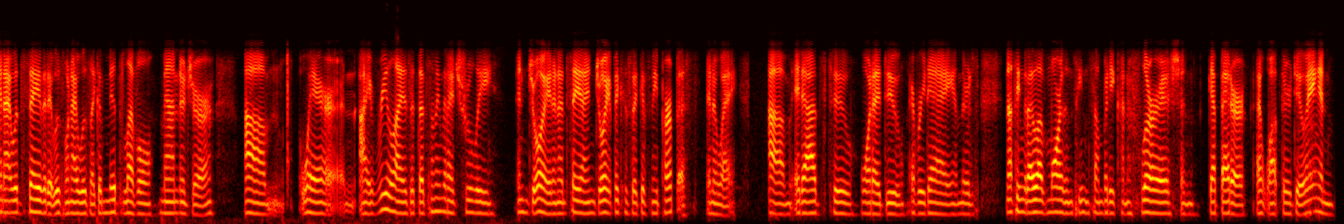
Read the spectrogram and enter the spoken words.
And I would say that it was when I was like a mid-level manager um, where I realized that that's something that I truly enjoyed, and I'd say I enjoy it because it gives me purpose in a way. Um, it adds to what I do every day, and there's nothing that I love more than seeing somebody kind of flourish and get better at what they're doing and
